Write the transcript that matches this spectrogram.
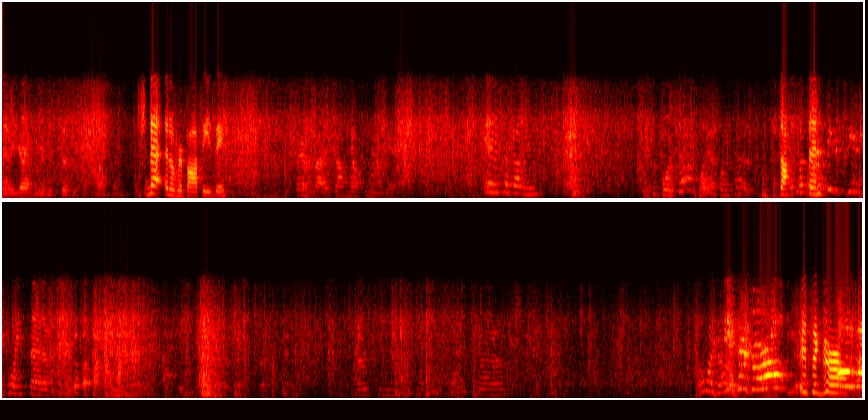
Manny, you're gonna have to give me scissors or something. That it'll rip off easy. Everybody, come help me out here. Yeah, it's up on It's a poinsettia plant, that's what it says. Stop Dustin. See the puny poinsettia. Oh my god. Is it a girl? Yeah. It's a girl. Oh my!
